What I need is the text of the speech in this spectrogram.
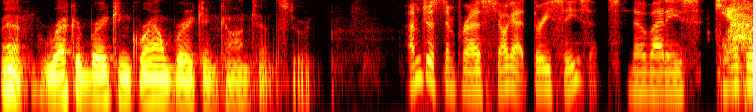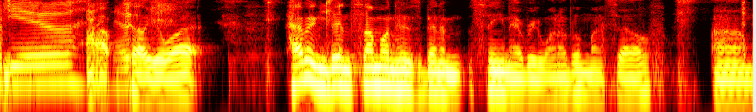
Man, record breaking, groundbreaking content, Stuart. I'm just impressed. Y'all got three seasons. Nobody's canceled you. I'll no- tell you what. Having been someone who's been seen every one of them myself, um,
